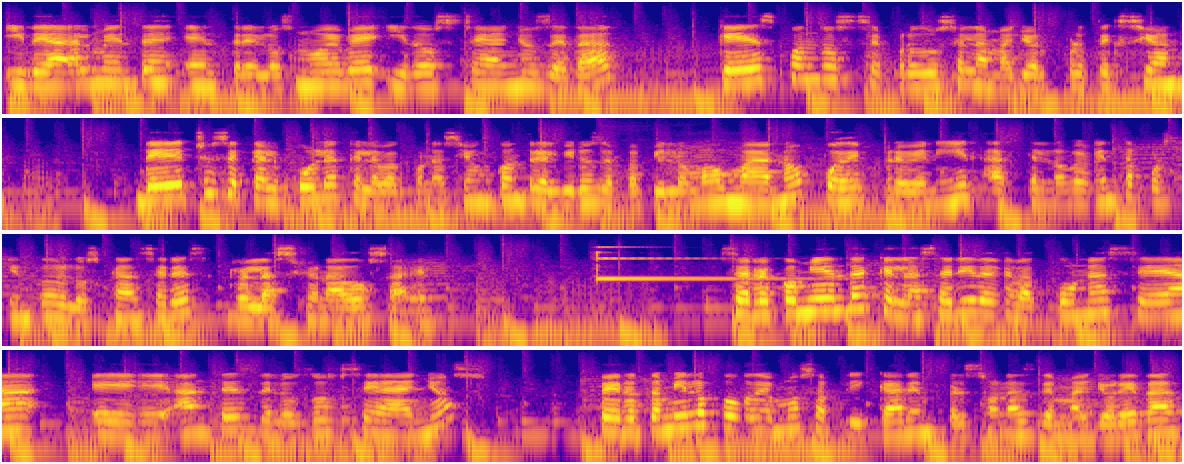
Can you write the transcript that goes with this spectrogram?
idealmente entre los 9 y 12 años de edad, que es cuando se produce la mayor protección. De hecho, se calcula que la vacunación contra el virus de papiloma humano puede prevenir hasta el 90% de los cánceres relacionados a él. Se recomienda que la serie de vacunas sea eh, antes de los 12 años, pero también lo podemos aplicar en personas de mayor edad.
